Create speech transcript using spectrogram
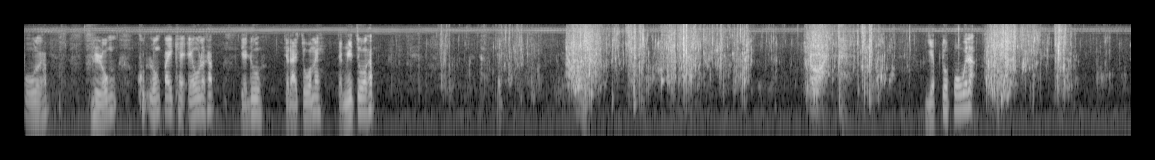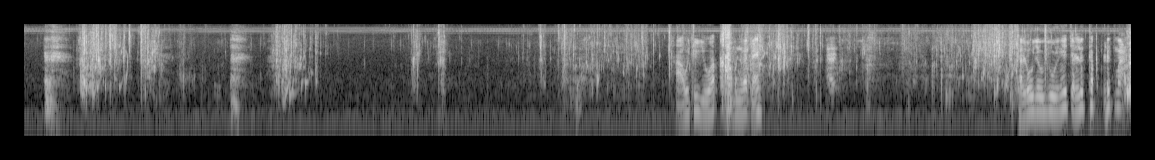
ปูเลยครับลงขุดลงไปแค่เอวแล้วครับ เดี๋ยวดูจะได้ตัวไหมแต่มีตัวครับเหยียบตัวปูไว้ละหาวิธีอยู่ครับเอามันไว้ไหน ถ้ารูยูยูอย่างนี้จะลึกครับลึกมาก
